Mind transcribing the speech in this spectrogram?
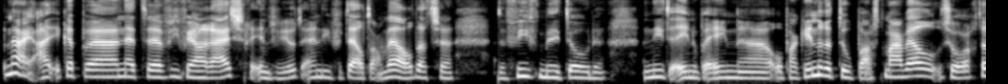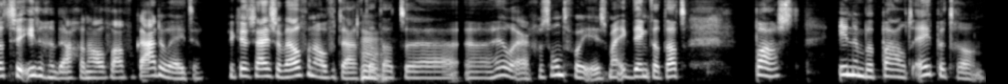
Nou ja, ik heb uh, net uh, Vivian Reis geïnterviewd en die vertelt dan wel dat ze de VIV-methode niet één op één op haar kinderen toepast, maar wel zorgt dat ze iedere dag een halve avocado eten. Ik, zij is er wel van overtuigd dat dat heel erg gezond voor je is. Maar ik denk dat dat past in een bepaald eetpatroon.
